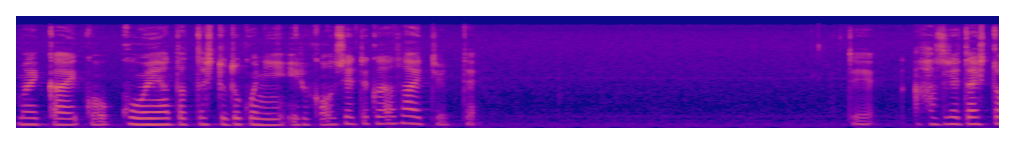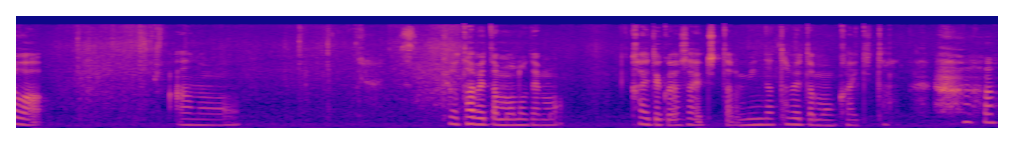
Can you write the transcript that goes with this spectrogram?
毎回こう公演当たった人どこにいるか教えてくださいって言って。で外れた人はあの今日食べたものでも書いてくださいって言ったらみんな食べたもの書いてた。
